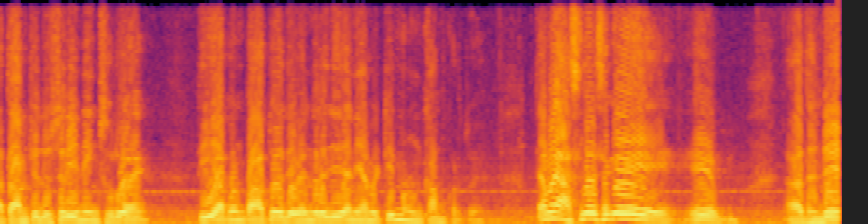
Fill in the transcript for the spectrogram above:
आता आमची दुसरी इनिंग सुरू आहे. ती आपण पाहतोय देवेंद्रजी आणि आम्ही टीम म्हणून काम करतोय. त्यामुळे असले सगळे हे धंदे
